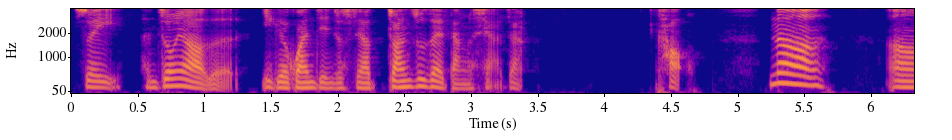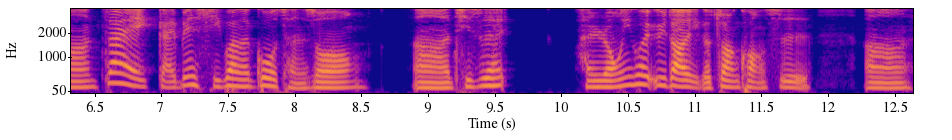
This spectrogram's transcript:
所以很重要的一个关键就是要专注在当下，这样。好，那嗯，在改变习惯的过程中，嗯，其实很容易会遇到一个状况是，嗯，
